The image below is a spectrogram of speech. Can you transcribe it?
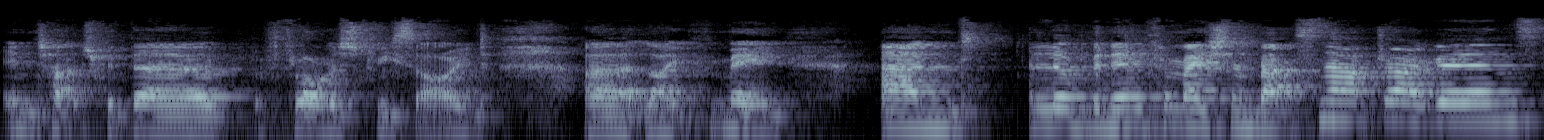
in touch with the floristry side, uh, like me. And a little bit of information about snapdragons,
